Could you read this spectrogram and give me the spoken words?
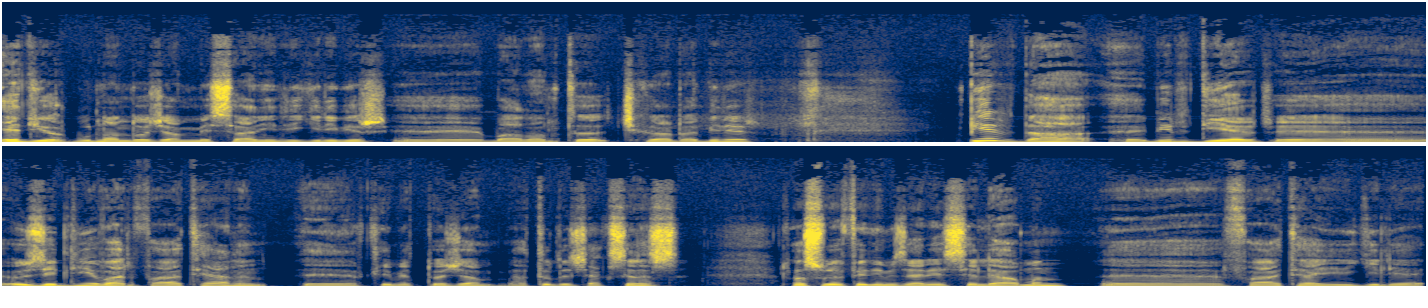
ediyor. Bundan da hocam mesani ile ilgili bir e, bağlantı çıkarılabilir. Bir daha e, bir diğer e, özelliği var Fatiha'nın. E, kıymetli hocam hatırlayacaksınız. Resul Efendimiz Aleyhisselam'ın e, Fatiha ile ilgili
